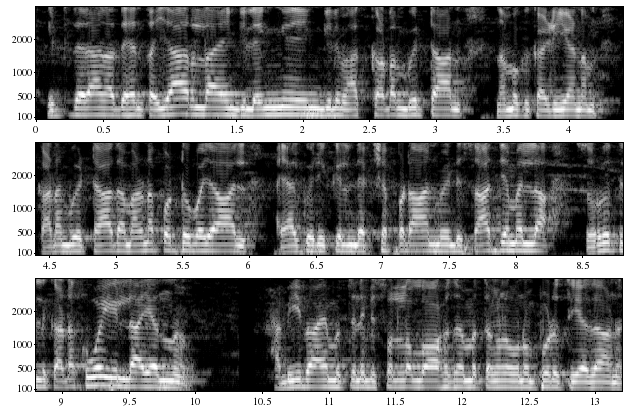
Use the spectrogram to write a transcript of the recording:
നീട്ടിത്തരാൻ അദ്ദേഹം തയ്യാറില്ല എങ്കിൽ എങ്ങനെയെങ്കിലും ആ കടം വീട്ടാൻ നമുക്ക് കഴിയണം. കടം വീട്ടാതെ മരണപ്പെട്ടു പോയാൽ അയാൾക്കൊരിക്കലും രക്ഷപ്പെടാൻ വേണ്ടി സാധ്യമല്ല. സ്വർഗത്തിൽ കടക്കുകയില്ല എന്ന്. ഹബീബായ മുത്തനബി സല്ലാഹു തങ്ങൾ ഉണപ്പെടുത്തിയതാണ്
